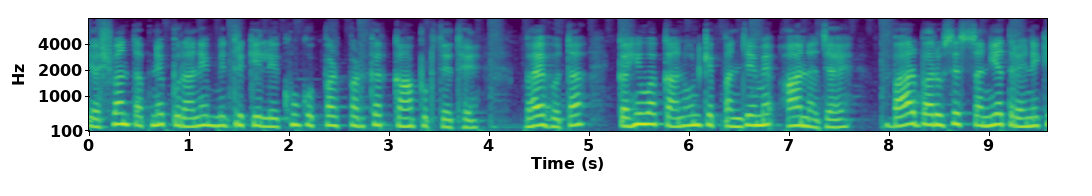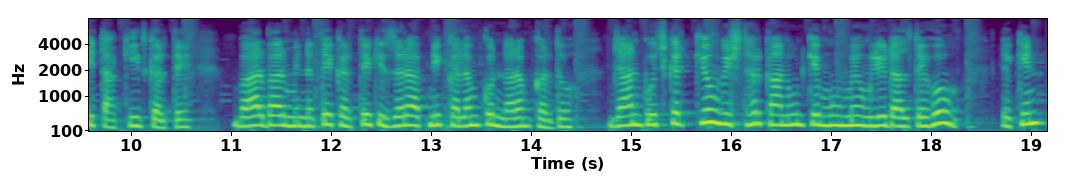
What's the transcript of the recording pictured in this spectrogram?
यशवंत अपने पुराने मित्र के लेखों को पढ़ पढ़कर काँप उठते थे। भय होता कहीं वह कानून के पंजे में आ न जाए। बार बार उसे सनियत रहने की ताकीद करते। बार बार मिन्नतें करते कि ज़रा अपनी कलम को नरम कर दो। जानबूझकर क्यों विषधर कानून के मुँह में उंगली डालते हो? लेकिन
